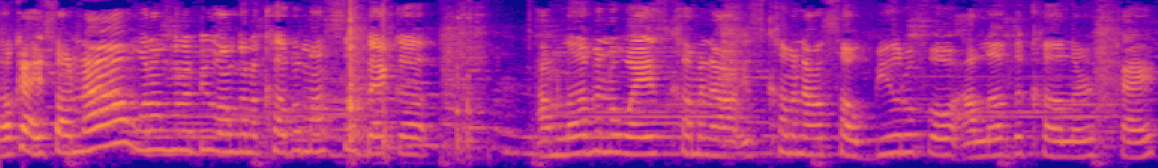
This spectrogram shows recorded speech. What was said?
Okay, so now what I'm going to do, I'm going to cover my soup back up. I'm loving the way it's coming out. It's coming out so beautiful. I love the colors, okay?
